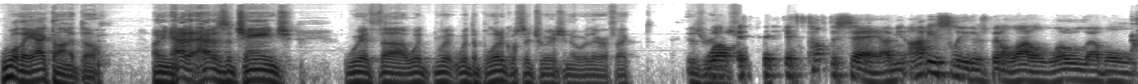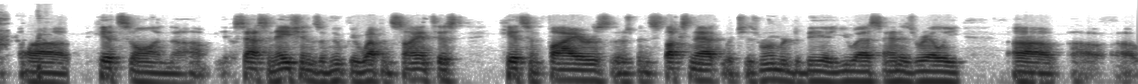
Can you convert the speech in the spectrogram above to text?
Will they act on it though? I mean, how, how does it change with, uh, with, with with the political situation over there affect Israel? Well, it, it, it's tough to say. I mean, obviously, there's been a lot of low level uh, hits on uh, assassinations of nuclear weapons scientists, hits and fires. There's been Stuxnet, which is rumored to be a U.S. and Israeli uh, uh, uh,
